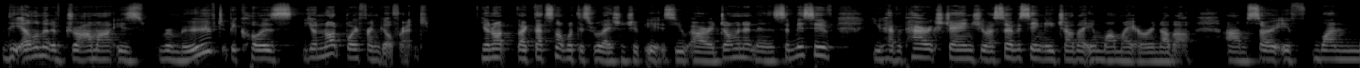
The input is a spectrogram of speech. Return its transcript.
the element of drama is removed because you're not boyfriend girlfriend you're not like that's not what this relationship is. You are a dominant and a submissive. You have a power exchange. You are servicing each other in one way or another. Um, so if one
